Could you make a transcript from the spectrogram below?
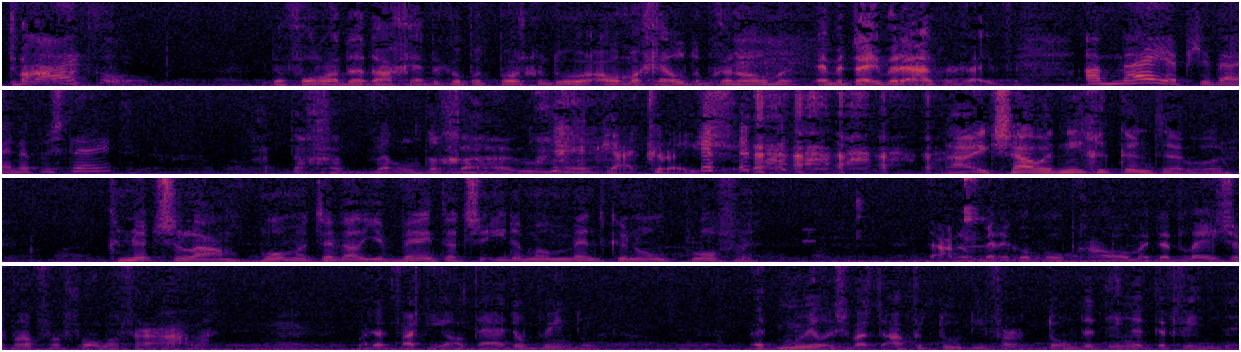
Twaalf! Michael, De volgende dag heb ik op het postkantoor allemaal geld opgenomen en meteen weer uitgegeven. aan mij heb je weinig besteed. Wat een geweldige geheugen heb jij, Krees. Nou, ik zou het niet gekund hebben, hoor. Knutselen aan bommen terwijl je weet dat ze ieder moment kunnen ontploffen. Daarom ben ik ook opgehouden met het lezen van vervolgverhalen. Maar dat was niet altijd op windel. Het moeilijkste was af en toe die verdomde dingen te vinden.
